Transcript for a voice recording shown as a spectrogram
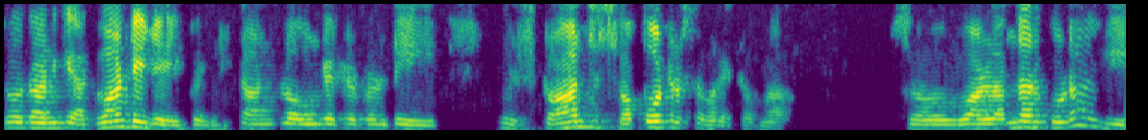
సో దానికి అడ్వాంటేజ్ అయిపోయింది. దాంట్లో ఉండేటటువంటి స్టాంచ్ సపోర్టర్స్ ఎవరైతే ఉన్నారు. సో వాళ్ళందరూ కూడా ఈ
